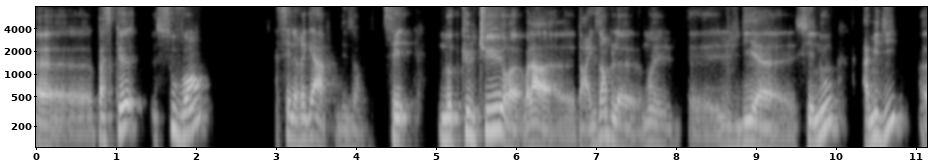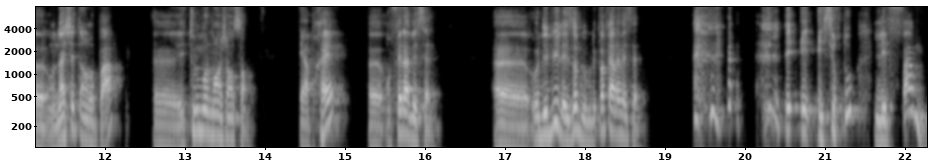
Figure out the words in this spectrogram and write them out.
Euh, parce que souvent, c'est le regard des hommes. C'est notre culture. Voilà, par exemple, moi, je dis chez nous, à midi, on achète un repas et tout le monde mange ensemble. Et après, euh, on fait la vaisselle. Euh, au début, les hommes ne voulaient pas faire la vaisselle. et, surtout, les femmes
